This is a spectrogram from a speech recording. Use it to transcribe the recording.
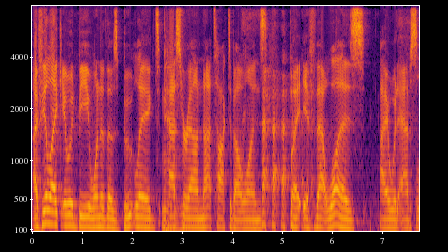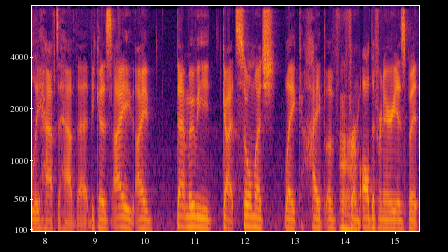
I feel like it would be one of those bootlegged, passed Mm-hmm. around, not talked about ones. but if that was, I would absolutely have to have that because I I that movie got so much like hype of Uh-huh. from all different areas, but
